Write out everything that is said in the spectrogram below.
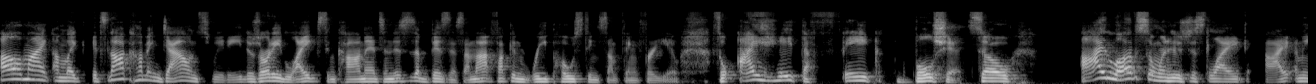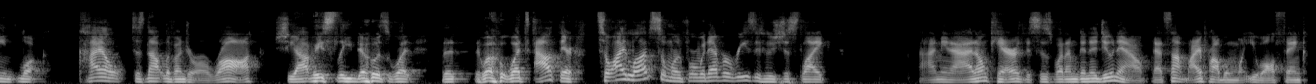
Oh my, I'm like, it's not coming down, sweetie. There's already likes and comments, and this is a business. I'm not fucking reposting something for you. So I hate the fake bullshit. So I love someone who's just like, I, I mean, look, Kyle does not live under a rock. She obviously knows what the what's out there. So I love someone for whatever reason who's just like, I mean, I don't care. This is what I'm going to do now. That's not my problem what you all think.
